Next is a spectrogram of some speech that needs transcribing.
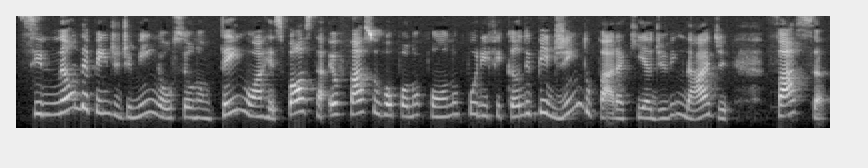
Se não depende de mim ou se eu não tenho a resposta, eu faço o Ho'oponopono purificando e pedindo para que a divindade faça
